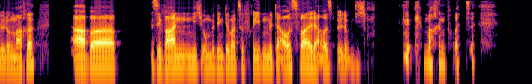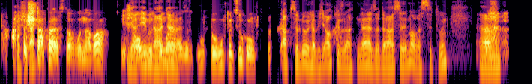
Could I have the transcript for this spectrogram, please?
Ausbildung mache, aber sie waren nicht unbedingt immer zufrieden mit der Auswahl der Ausbildung, die ich machen wollte. ach, Bestatter- ist doch wunderbar. Die Ja, eben, da er- also Beruf- Beruf mit Zukunft. Absolut, habe ich auch gesagt. Ne? Also da hast du immer was zu tun. Ähm,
